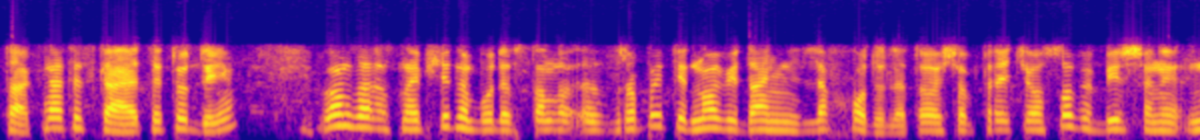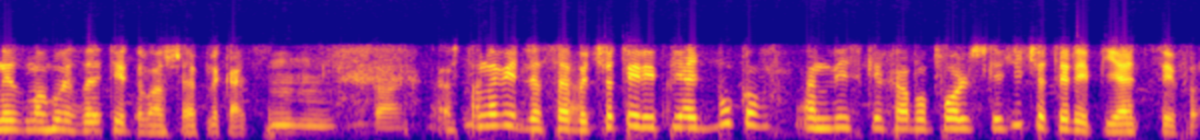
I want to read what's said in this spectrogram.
Так, натискаєте туди. Вам зараз необхідно буде встанов... зробити нові дані для входу, для того, щоб треті особи більше не, не змогли зайти до вашої аплікації. Угу, так. Встановіть для себе 4-5 букв англійських або польських і 4-5 цифр.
